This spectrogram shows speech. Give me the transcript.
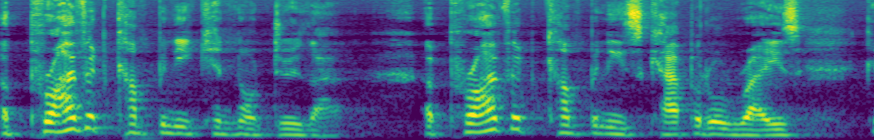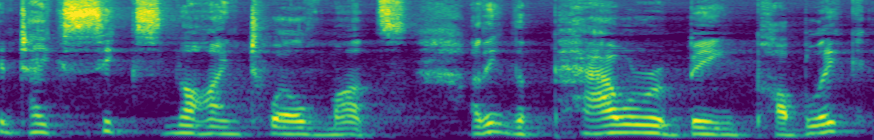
A private company cannot do that. A private company's capital raise can take six, nine, 12 months. I think the power of being public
